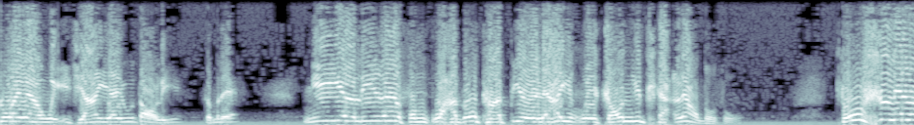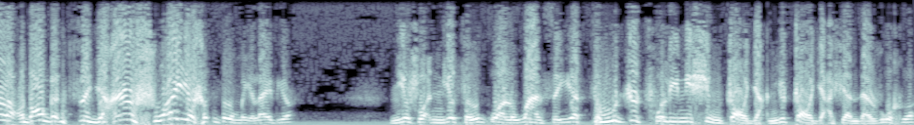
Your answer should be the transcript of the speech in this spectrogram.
罗延威讲也有道理，怎么的？你夜里挨风刮走他弟儿俩，因为找你天亮都走。走时连唠叨跟自家人说一声都没来电你说你走过了万岁爷怎么只处理你姓赵家？你赵家现在如何？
